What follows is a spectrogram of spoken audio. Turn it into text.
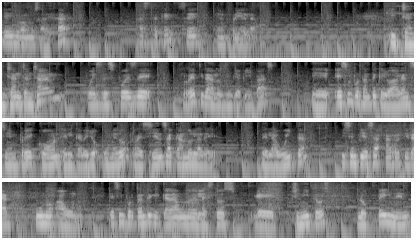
Y ahí lo vamos a dejar hasta que se enfríe el agua. Y chan chan chan chan, pues después de retirar los limpiapipas, eh, es importante que lo hagan siempre con el cabello húmedo, recién sacándola de, de la agüita y se empieza a retirar uno a uno. Es importante que cada uno de estos eh, chinitos lo peinen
